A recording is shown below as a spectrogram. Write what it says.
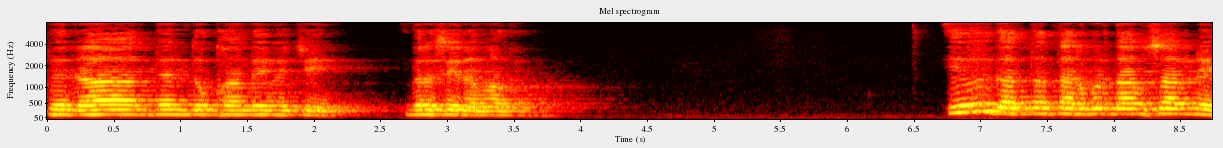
ਫਿਰ ਰਾਤ ਦਿਨ ਦੁੱਖਾਂ ਦੇ ਵਿੱਚ ਹੀ ਗਰਸੇ ਰਵਾਂਗੇ। ਇਹੋ ਹੀ ਗੱਲ ਤਾਂ ਧੰਨ ਗੁਰਦਾਸ ਸਾਹਿਬ ਨੇ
